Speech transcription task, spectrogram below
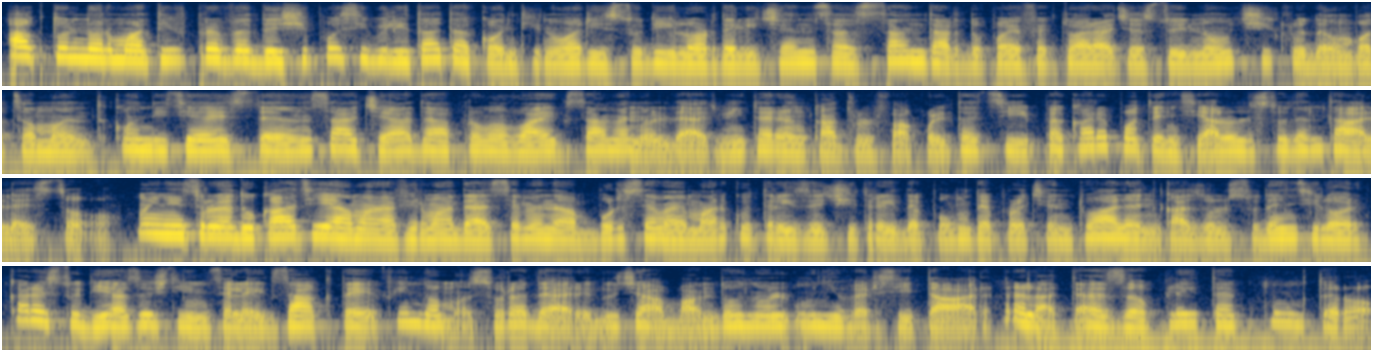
Actul normativ prevede și posibilitatea continuării studiilor de licență standard după efectuarea efectuarea acestui nou ciclu de învățământ. Condiția este însă aceea de a promova examenul de admitere în cadrul facultății pe care potențialul student a ales-o. Ministrul Educației a mai afirmat de asemenea burse mai mari cu 33 de puncte procentuale în cazul studenților care studiază științele exacte, fiind o măsură de a reduce abandonul universitar, relatează playtech.ro.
